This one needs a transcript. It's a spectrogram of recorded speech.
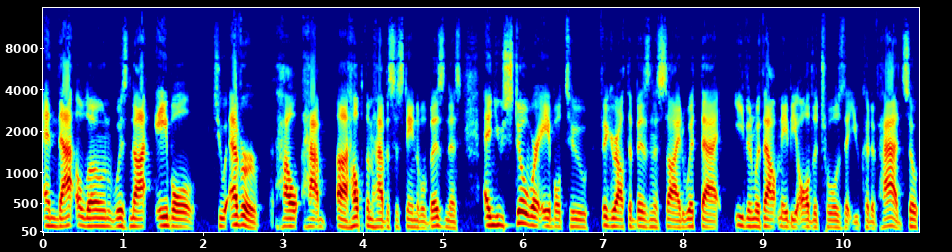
and that alone was not able to ever help have, uh, help them have a sustainable business, and you still were able to figure out the business side with that, even without maybe all the tools that you could have had. So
